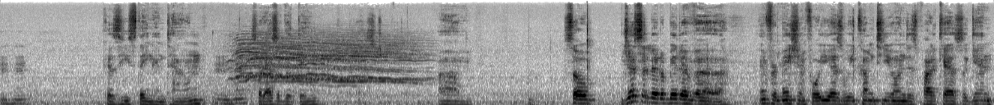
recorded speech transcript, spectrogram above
Mm-hmm. because he's staying in town, Mm-hmm. so that's a good thing. Um, so, just a little bit of uh, information for you as we come to you on this podcast. Again,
